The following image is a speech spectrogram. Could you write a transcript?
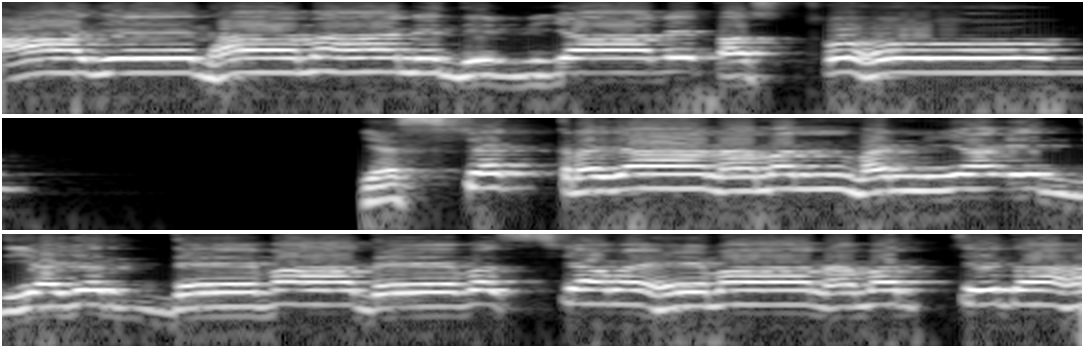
आए धामानि दिव्यानि तस्थुः। यस्य क्रयाणमन्वन्य इद्ययुर्देवा देवस्य महिमानमर्चितः।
